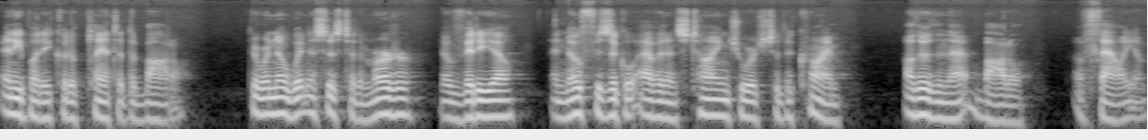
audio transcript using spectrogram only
Anybody could have planted the bottle. There were no witnesses to the murder, no video, and no physical evidence tying George to the crime other than that bottle of thallium.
